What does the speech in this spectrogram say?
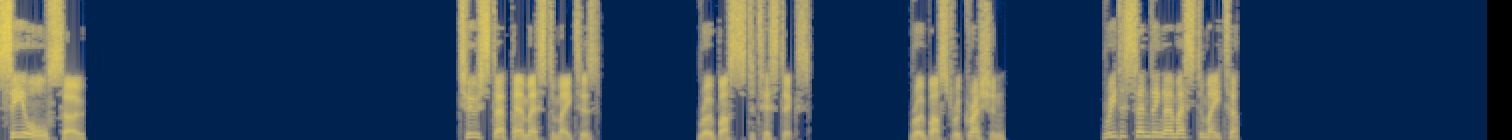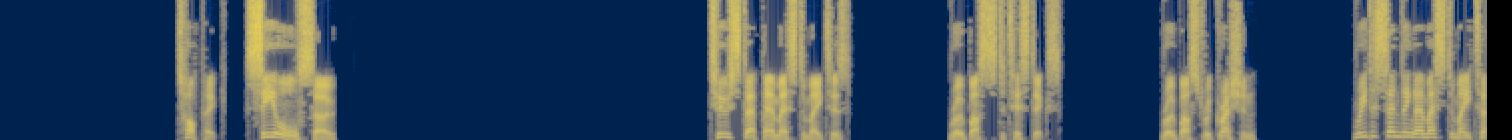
See also. Two-step M estimators. Robust statistics. Robust regression. Redescending M estimator. Topic. See also. Two-step M estimators Robust statistics Robust regression Redescending M estimator.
